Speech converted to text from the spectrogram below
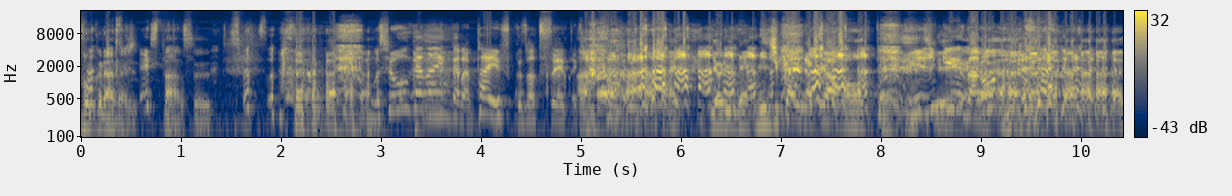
僕らのスタンス。もうしょうがないから対複雑性って書いてあるよりね短いだけは守って。短いだろ？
